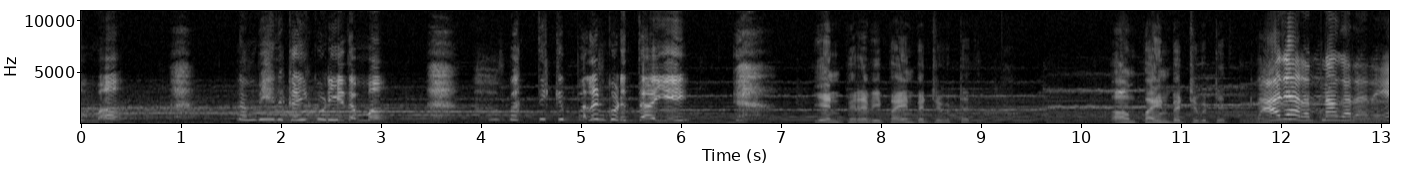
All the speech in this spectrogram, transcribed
அம்மா நம்பியது கை கூடியதம்மா பக்திக்கு பலன் கொடுத்தாயே. என் பிறவி பயன் பெற்று விட்டது. ஆம் பயன் பெற்று விட்டது ராஜா ரத்னாகரரே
